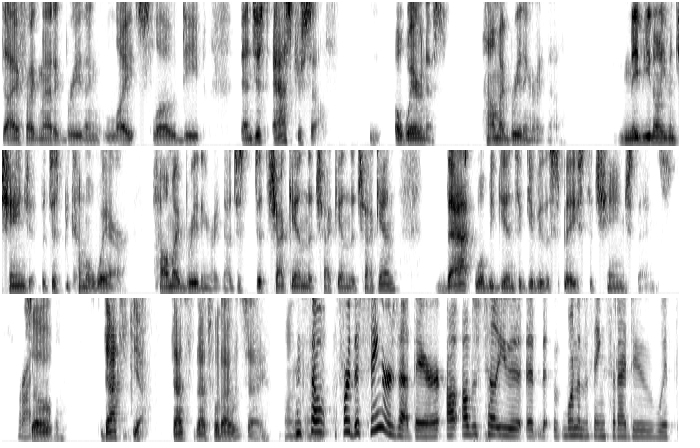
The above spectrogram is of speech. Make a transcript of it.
diaphragmatic breathing light slow deep and just ask yourself awareness how am i breathing right now maybe you don't even change it but just become aware how am i breathing right now just to check in the check in the check in that will begin to give you the space to change things right. so that's yeah that's that's what I would say. On, and so, on... for the singers out there, I'll, I'll just tell you uh, one of the things that I do with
